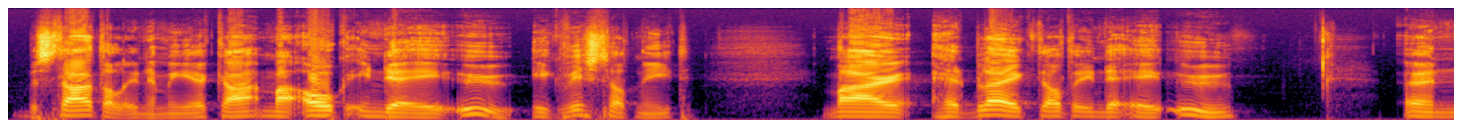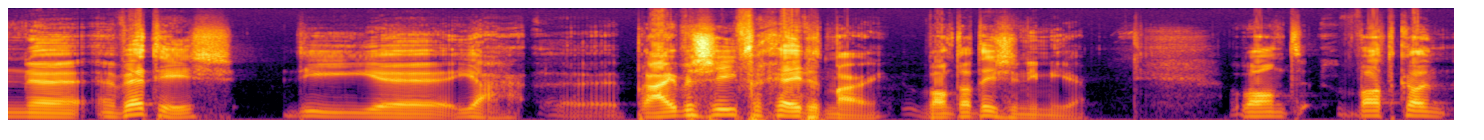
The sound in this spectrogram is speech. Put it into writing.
bestaat al in Amerika, maar ook in de EU. Ik wist dat niet. Maar het blijkt dat in de EU een, uh, een wet is die, uh, ja, uh, privacy, vergeet het maar, want dat is er niet meer. Want wat kan,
